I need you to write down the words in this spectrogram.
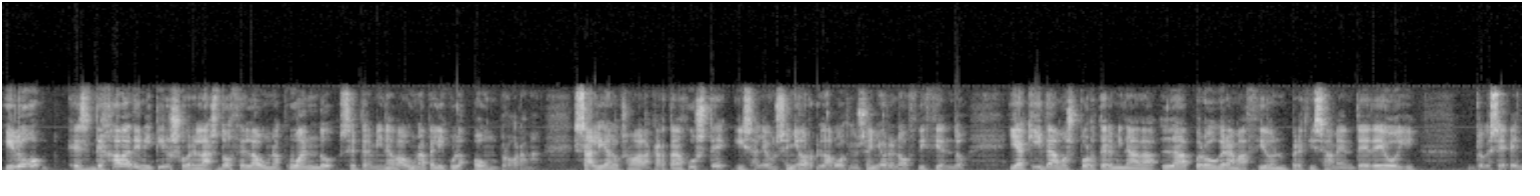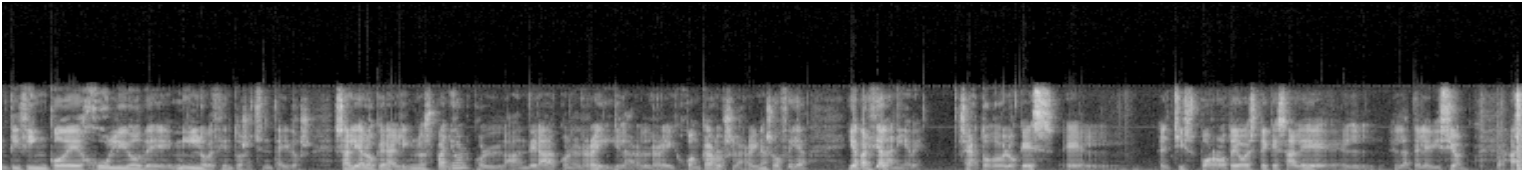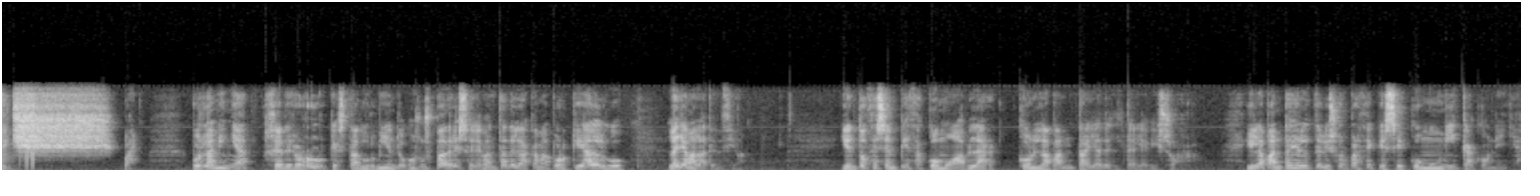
Y luego es, dejaba de emitir sobre las 12, la 1, cuando se terminaba una película o un programa. Salía lo que se llamaba la carta de ajuste y salía un señor, la voz de un señor en off, diciendo: Y aquí damos por terminada la programación precisamente de hoy yo que sé, 25 de julio de 1982. Salía lo que era el himno español, con la bandera, con el rey, y el rey Juan Carlos y la reina Sofía, y aparecía la nieve. O sea, todo lo que es el, chisporroteo este que sale en la televisión. Así, bueno. Pues la niña, Heather O'Rourke, que está durmiendo con sus padres, se levanta de la cama porque algo la llama la atención. Y entonces empieza como a hablar con la pantalla del televisor y la pantalla del televisor parece que se comunica con ella.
